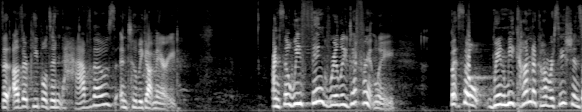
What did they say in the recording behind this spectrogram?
that other people didn't have those until we got married. And so we think really differently. But so when we come to conversations,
